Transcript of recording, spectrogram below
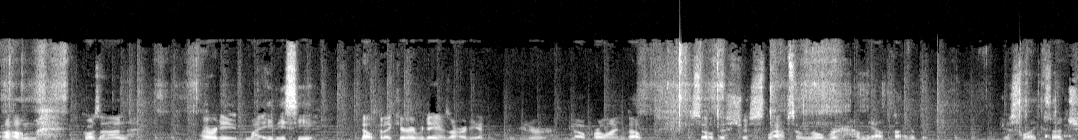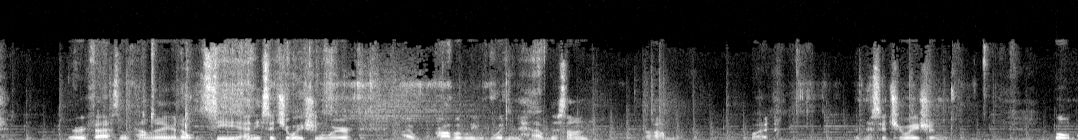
um, goes on, I already, my ABC belt that I carry every day is already an inner Velcro line belt. So this just slaps on over on the outside of it, just like such. Very fast and accommodating. I don't see any situation where I probably wouldn't have this on. Um, but in this situation, boom,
